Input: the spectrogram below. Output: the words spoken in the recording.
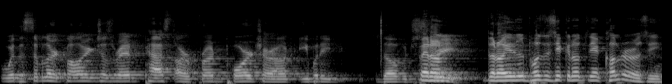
with a similar coloring just ran past our front porch around Ebony Dove Pero, Street. pero ahí el post decía que no tenía color, ¿o sí?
